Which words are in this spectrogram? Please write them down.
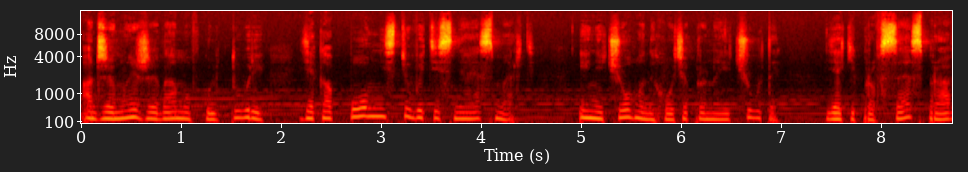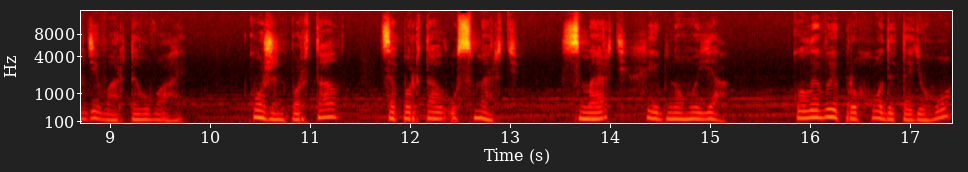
Адже ми живемо в культурі, яка повністю витісняє смерть і нічого не хоче про неї чути, як і про все справді варте уваги. Кожен портал це портал у смерть, смерть хибного я. Коли ви проходите його,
